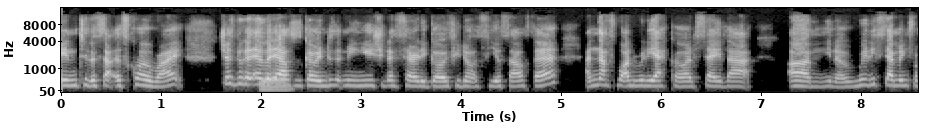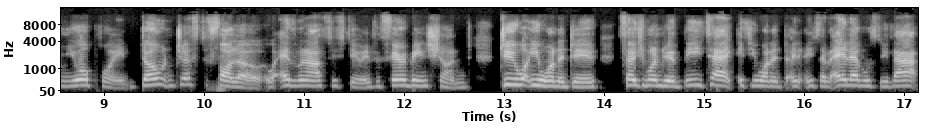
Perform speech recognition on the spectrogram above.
into the status quo, right? Just because everybody Yeah. else is going doesn't mean you should necessarily go if you don't see yourself there. And that's what I'd really echo. I'd say that um, you know, really stemming from your point, don't just follow what everyone else is doing for fear of being shunned. Do what you want to do. So if you want to do a BTEC, if you want to instead of A levels, do that.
